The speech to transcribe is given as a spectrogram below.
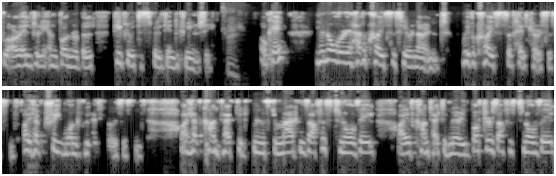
to our elderly and vulnerable people with disability in the community. Right. Okay, you know we have a crisis here in Ireland. We have a crisis of healthcare assistants. I have three wonderful healthcare assistants. I have contacted Minister Martin's office to no avail. I have contacted Mary Butler's office to no avail.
